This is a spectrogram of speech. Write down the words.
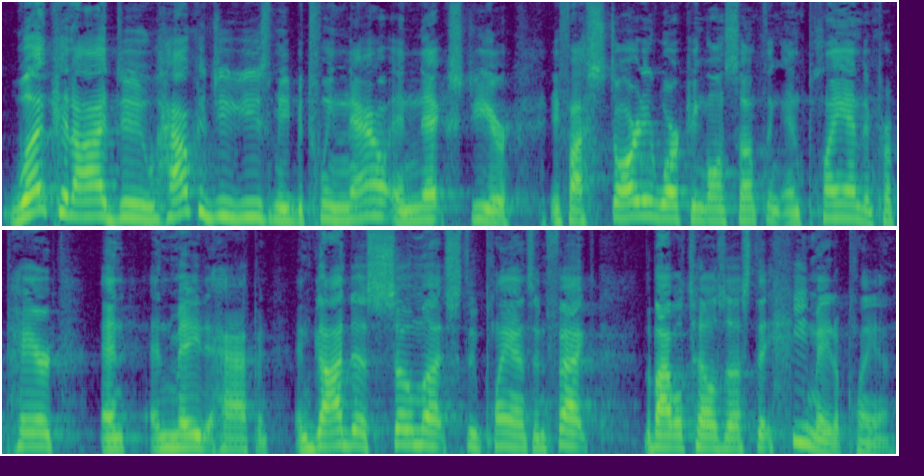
What could I do? How could you use me between now and next year if I started working on something and planned and prepared and, and made it happen? And God does so much through plans. In fact, the Bible tells us that He made a plan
